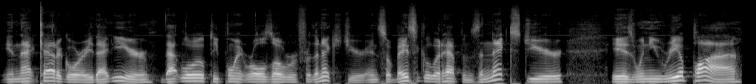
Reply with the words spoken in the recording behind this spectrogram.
in that category that year, that loyalty point rolls over for the next year. And so basically, what happens the next year is when you reapply,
